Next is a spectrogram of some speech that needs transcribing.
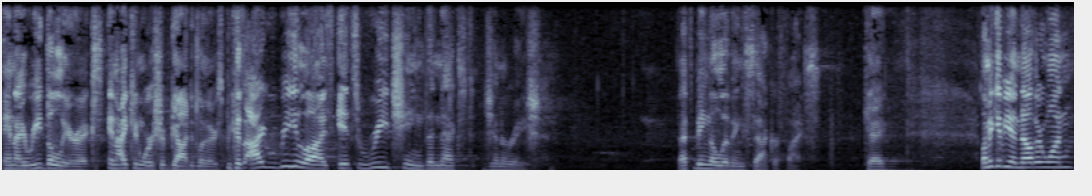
and I read the lyrics and I can worship God with lyrics because I realize it's reaching the next generation. That's being a living sacrifice, okay? Let me give you another one.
